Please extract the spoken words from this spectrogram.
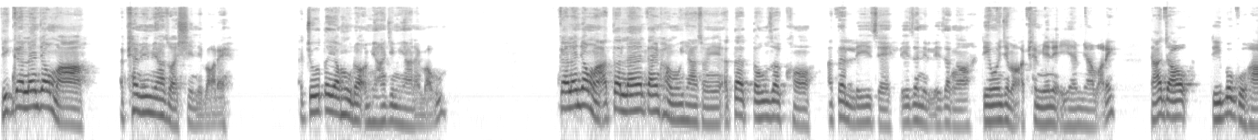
ဒီကံလန်းကြောင်းမှာအဖြတ်မြင်းများစွာရှိနေပါတယ် အကျိုးသက်ရောက်မှုတော့အများကြီးမရနိုင်ပါဘူးကံလန်းကြောင်းမှာအသက်လန်းတိုင်းထွာမှုရဆိုရင်အသက်30အသက်40 40နဲ့45ဒီဝန်းကျင်မှာအဖြစ်မြင့်နေအရင်များပါတယ်ဒါကြောင့်ဒီပုဂ္ဂိုလ်ဟာ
